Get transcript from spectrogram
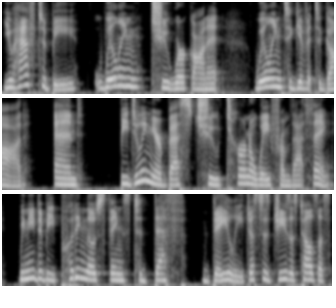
you have to be willing to work on it, willing to give it to God, and be doing your best to turn away from that thing. We need to be putting those things to death daily, just as Jesus tells us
